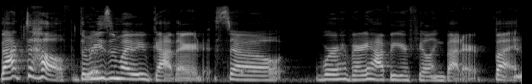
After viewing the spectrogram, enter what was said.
back to health. The reason why we've gathered. So we're very happy you're feeling better, but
